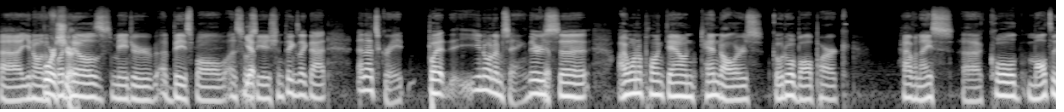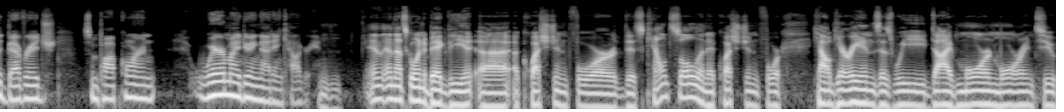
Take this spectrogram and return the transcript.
uh, you know the For sure. Foothills Major uh, Baseball Association, things like that, and that's great. But you know what I'm saying? There's uh, I want to plunk down ten dollars, go to a ballpark, have a nice uh, cold malted beverage, some popcorn. Where am I doing that in Calgary? And and that's going to beg the uh, a question for this council and a question for Calgarians as we dive more and more into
